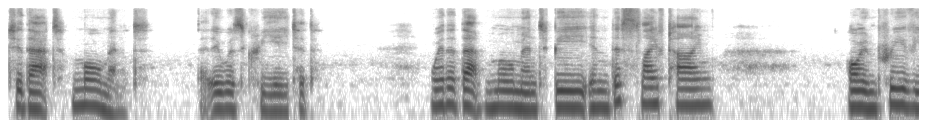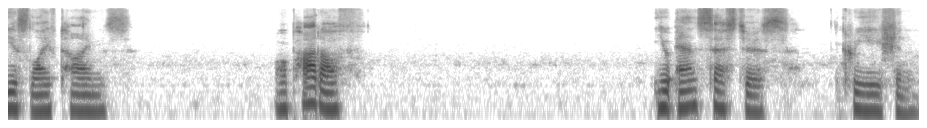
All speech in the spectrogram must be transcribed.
to that moment that it was created. Whether that moment be in this lifetime or in previous lifetimes, or part of your ancestors' creation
